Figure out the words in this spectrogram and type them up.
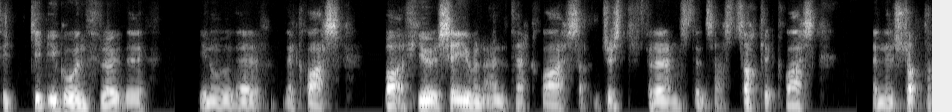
to keep you going throughout the, you know, the the class. But if you say you went into a class, just for instance, a circuit class, and the instructor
